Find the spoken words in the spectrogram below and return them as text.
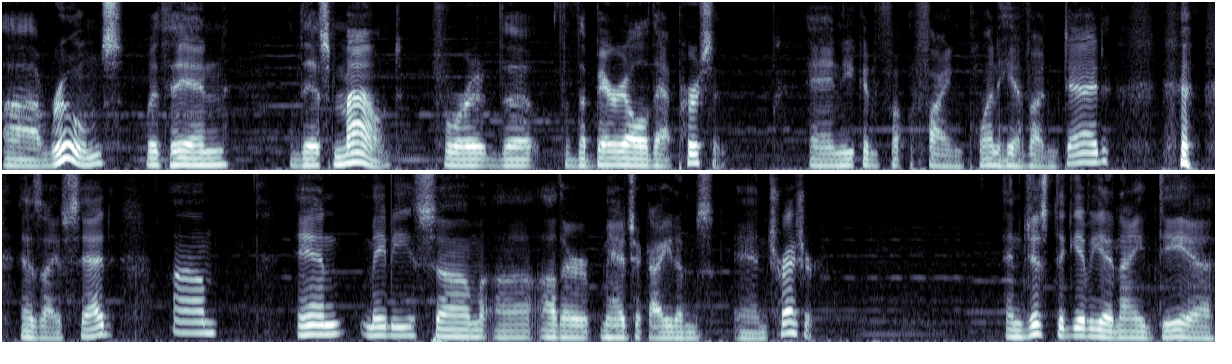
uh, rooms within this mound for the for the burial of that person, and you can f- find plenty of undead, as I've said, um, and maybe some uh, other magic items and treasure. And just to give you an idea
